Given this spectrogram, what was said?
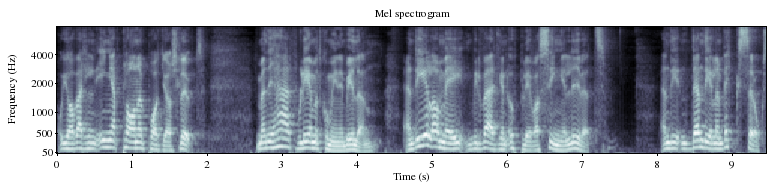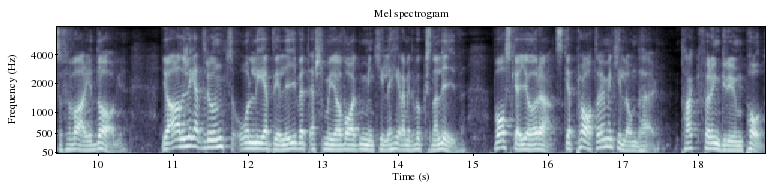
och jag har verkligen inga planer på att göra slut. Men det här problemet kom in i bilden. En del av mig vill verkligen uppleva singellivet. Den delen växer också för varje dag. Jag har aldrig legat runt och levt det livet eftersom jag har varit med min kille hela mitt vuxna liv. Vad ska jag göra? Ska jag prata med min kille om det här? Tack för en grym podd.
